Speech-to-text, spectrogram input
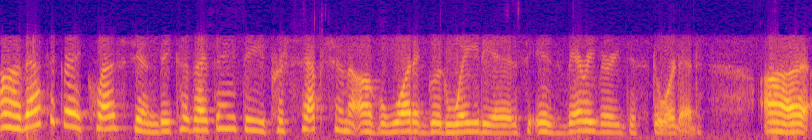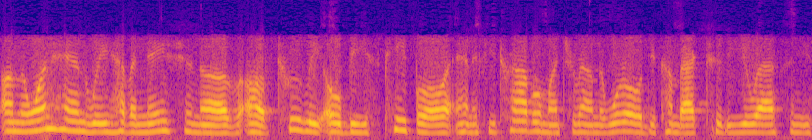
Uh, that's a great question because I think the perception of what a good weight is is very, very distorted. Uh, on the one hand, we have a nation of, of truly obese people, and if you travel much around the world, you come back to the U.S. and you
